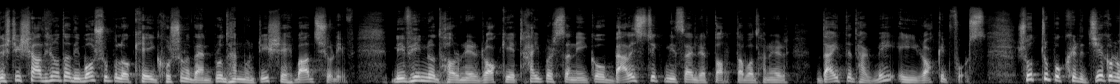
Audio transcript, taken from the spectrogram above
দেশটির স্বাধীনতা দিবস উপলক্ষে এই ঘোষণা দেন প্রধানমন্ত্রী শেহবাজ শরীফ। বিভিন্ন ধরনের রকেট, হাইপারসনিক ও ব্যালিস্টিক মিসাইলের তত্ত্বাবধানের দায়িত্বে থাকবে এই রকেট ফোর্স। শত্রুপক্ষের যে কোনো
